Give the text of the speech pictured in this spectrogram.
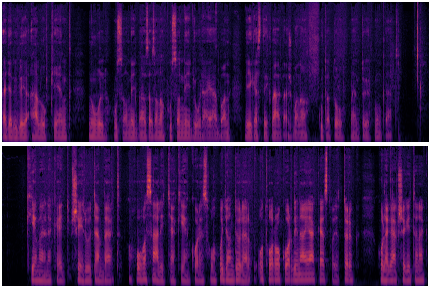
egyedüli állóként 0-24-ben, azaz a nap 24 órájában végezték váltásban a kutató-mentő munkát kiemelnek egy sérült embert, hova szállítják ilyenkor, ez hogyan dől el? Otthonról koordinálják ezt, vagy a török kollégák segítenek?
